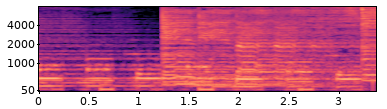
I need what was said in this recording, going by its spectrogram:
In wouldn't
